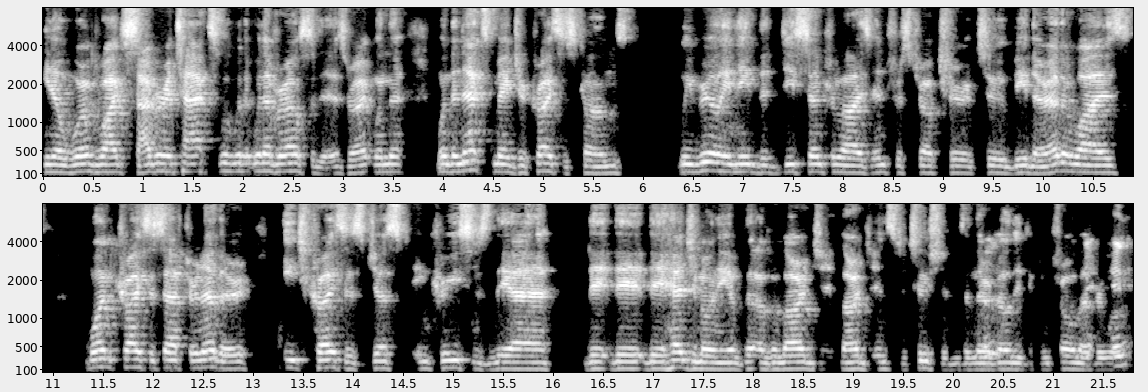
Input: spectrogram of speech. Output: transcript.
you know, worldwide cyber attacks, whatever else it is, right? When the when the next major crisis comes, we really need the decentralized infrastructure to be there. Otherwise, one crisis after another, each crisis just increases the uh, the, the the hegemony of the of the large large institutions and their ability to control everyone. And,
